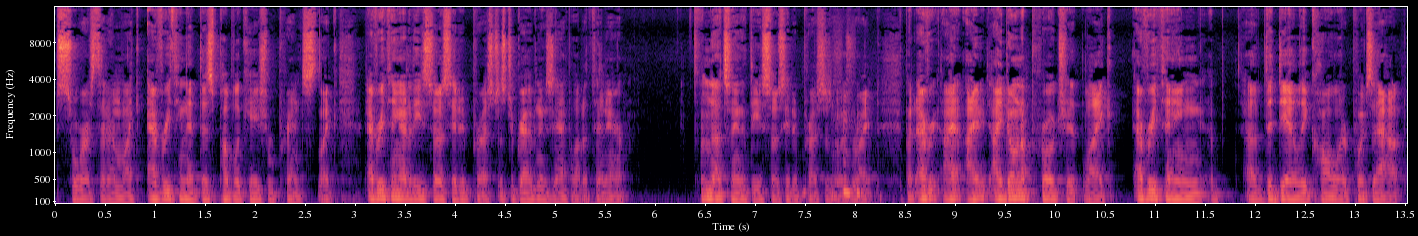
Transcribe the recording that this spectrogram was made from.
source that I'm like everything that this publication prints, like everything out of the Associated Press, just to grab an example out of thin air. I'm not saying that the Associated Press is always right, but every I, I, I don't approach it like everything uh, the Daily Caller puts out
